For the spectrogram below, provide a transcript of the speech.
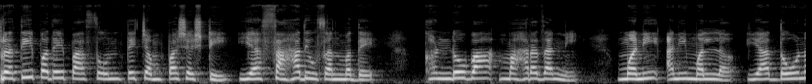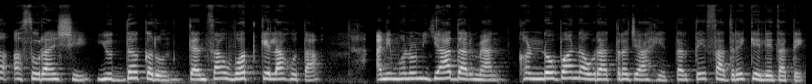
प्रतिपदेपासून ते चंपाषष्टी या सहा दिवसांमध्ये खंडोबा महाराजांनी मणी आणि मल्ल या दोन असुरांशी युद्ध करून त्यांचा वध केला होता आणि म्हणून या दरम्यान खंडोबा नवरात्र जे आहे तर ते साजरे केले जाते.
